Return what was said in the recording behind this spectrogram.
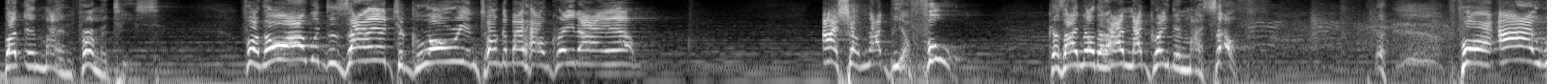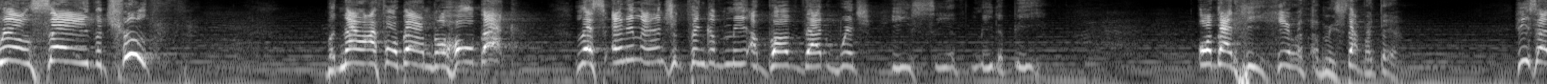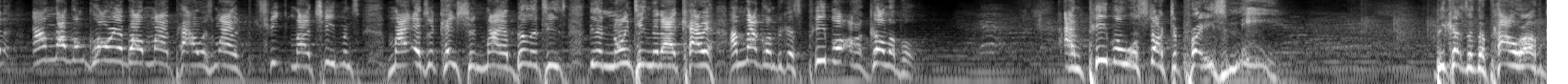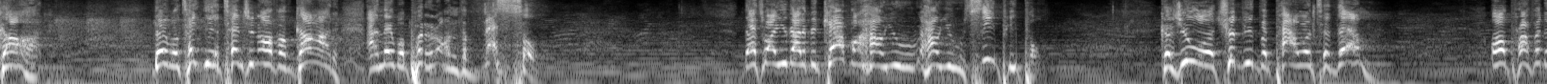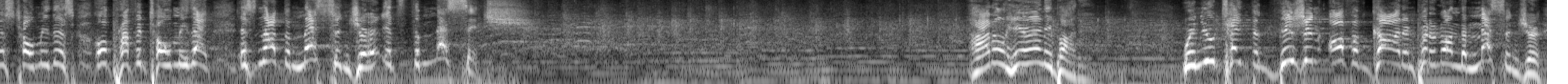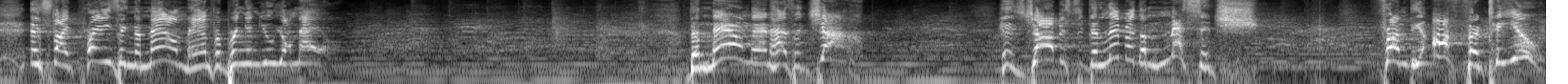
but in my infirmities. For though I would desire to glory and talk about how great I am, I shall not be a fool, because I know that I'm not great in myself. For I will say the truth. But now I forbear, I'm going to hold back, lest any man should think of me above that which he seeth me to be, or that he heareth of me. Stop right there. He said, I'm not going to glory about my powers, my, my achievements, my education, my abilities, the anointing that I carry. I'm not going because people are gullible. And people will start to praise me because of the power of God. They will take the attention off of God and they will put it on the vessel. That's why you got to be careful how you how you see people. Cuz you will attribute the power to them. Oh, prophet has told me this. Oh, prophet told me that. It's not the messenger, it's the message. I don't hear anybody. When you take the vision off of God and put it on the messenger, it's like praising the mailman for bringing you your mail. The mailman has a job. His job is to deliver the message from the author to you.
